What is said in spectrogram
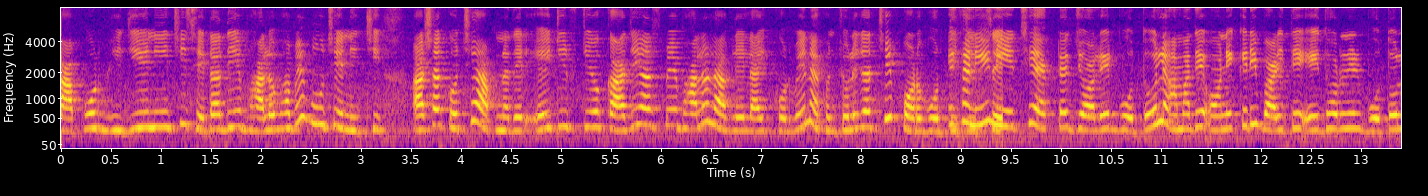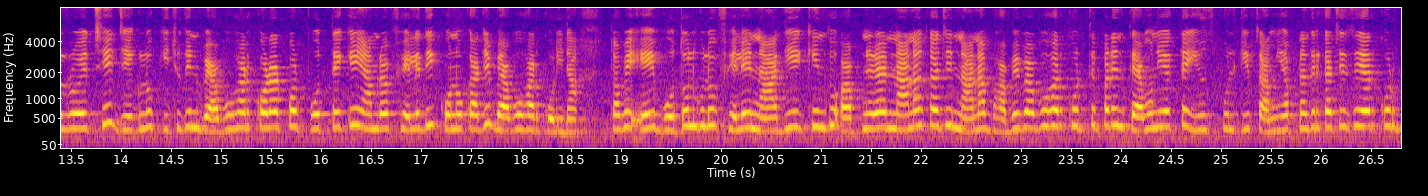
কাপড় ভিজিয়ে নিয়েছি সেটা দিয়ে ভালোভাবে মুছে নিচ্ছি। আশা করছি আপনাদের এই টিপসটিও কাজে আসবে। ভালো লাগলে লাইক করবেন। এখন চলে যাচ্ছি পরবর্তী এখানে নিয়েছি একটা জলের বোতল। আমাদের অনেকেরই বাড়িতে এই ধরনের বোতল রয়েছে যেগুলো কিছুদিন ব্যবহার করার পর প্রত্যেকেই আমরা ফেলে দিই কোনো কাজে ব্যবহার করি না। তবে এই বোতলগুলো ফেলে না দিয়ে কিন্তু আপনারা নানা কাজে নানাভাবে ব্যবহার করতে পারেন। তেমনই একটা ইউজফুল টিপস আমি আপনাদের কাছে শেয়ার করব।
